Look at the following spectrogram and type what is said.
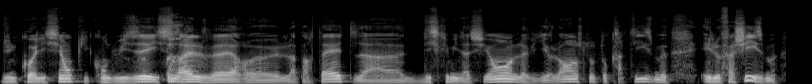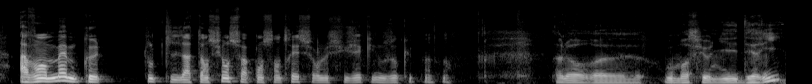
d'une coalition qui conduisait Israël vers euh, l'apartheid, la discrimination, la violence, l'autocratisme et le fascisme, avant même que toute l'attention soit concentrée sur le sujet qui nous occupe maintenant. Alors, euh, vous mentionniez Derry,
